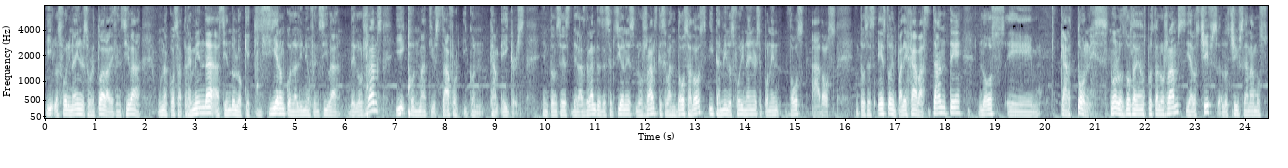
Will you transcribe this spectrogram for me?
y los 49ers, sobre todo a la defensiva, una cosa tremenda, haciendo lo que quisieron con la línea ofensiva de los Rams y con Matthew Stafford y con Cam Akers. Entonces, de las grandes decepciones, los Rams que se van 2 a 2 y también los 49ers se ponen 2 a 2. Entonces, esto empareja bastante los eh, cartones. ¿no? Los dos le habíamos puesto a los Rams y a los Chiefs. A los Chiefs ganamos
